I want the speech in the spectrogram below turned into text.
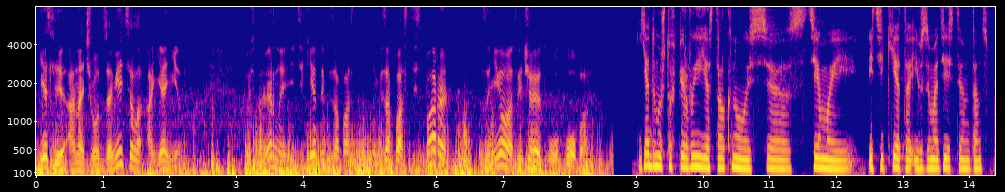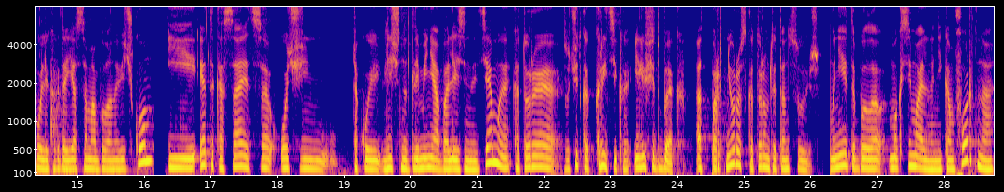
если она чего-то заметила, а я нет. То есть, наверное, этикет и безопасность, ну, безопасность пары, за нее отвечают оба. Я думаю, что впервые я столкнулась э, с темой этикета и взаимодействия на танцполе, когда я сама была новичком. И это касается очень такой лично для меня болезненной темы, которая звучит как критика или фидбэк от партнера, с которым ты танцуешь. Мне это было максимально некомфортно,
